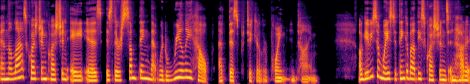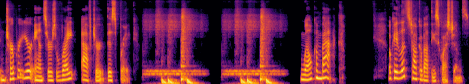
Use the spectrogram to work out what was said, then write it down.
And the last question, question eight, is Is there something that would really help at this particular point in time? I'll give you some ways to think about these questions and how to interpret your answers right after this break. Welcome back. Okay, let's talk about these questions.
